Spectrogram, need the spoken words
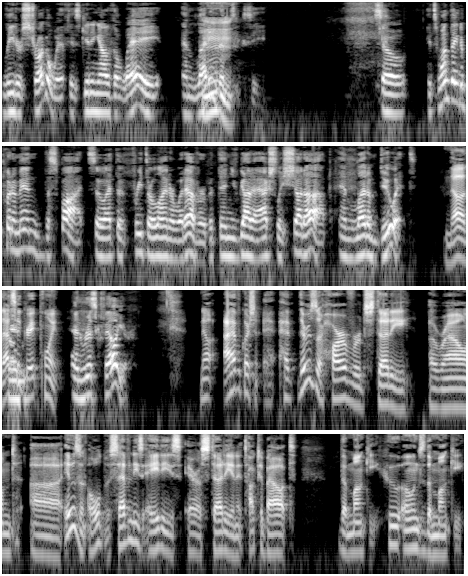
leaders struggle with is getting out of the way and letting mm. them succeed. So it's one thing to put them in the spot, so at the free throw line or whatever, but then you've got to actually shut up and let them do it. No, that's and, a great point. And risk failure. Now, I have a question. Have there was a Harvard study around uh, it was an old 70s 80s era study and it talked about the monkey who owns the monkey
